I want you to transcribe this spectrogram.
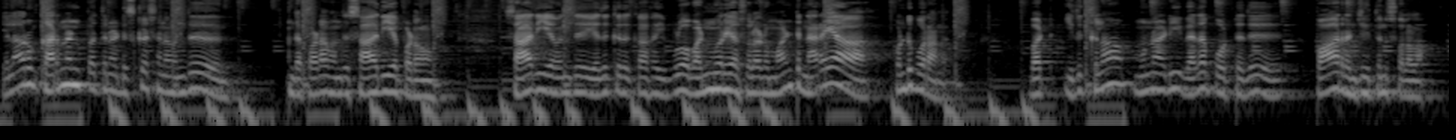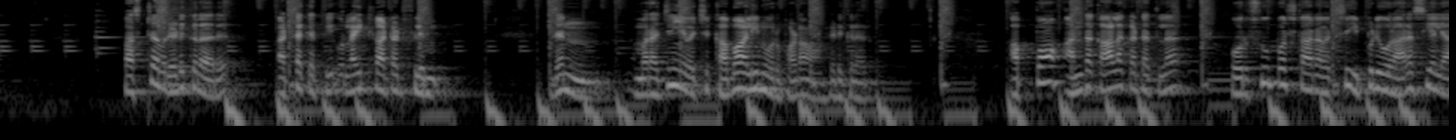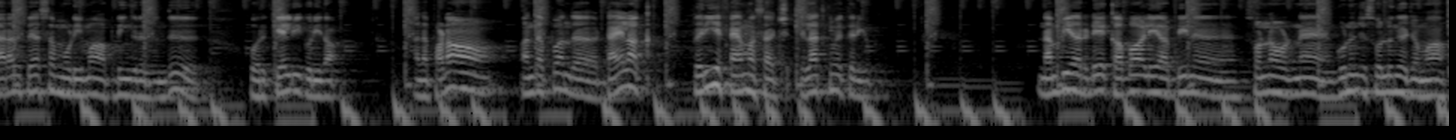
எல்லாரும் கர்ணன் பற்றின டிஸ்கஷனை வந்து இந்த படம் வந்து சாதிய படம். சாதியை வந்து எதுக்கிறதுக்காக இவ்வளோ வன்முறையாக சொல்லணுமான்ட்டு நிறையா கொண்டு போகிறாங்க பட் இதுக்கெல்லாம் முன்னாடி விதை போட்டது பா ரஞ்சித்துன்னு சொல்லலாம். ஃபஸ்ட்டு அவர் எடுக்கிறாரு அட்டக்கத்தி ஒரு லைட் ஹார்ட்டட் ஃபிலிம் தென் நம்ம ரஜினியை வச்சு கபாலின்னு ஒரு படம் எடுக்கிறாரு. அப்போ அந்த காலகட்டத்தில் ஒரு சூப்பர் ஸ்டாரை வச்சு இப்படி ஒரு அரசியல் யாராவது பேச முடியுமா அப்படிங்கிறது வந்து ஒரு கேள்விக்குறி தான். அந்த படம் வந்தப்போ அந்த டைலாக் பெரிய ஃபேமஸ் ஆச்சு. எல்லாத்துக்குமே தெரியும். நம்பியார் டே கபாலி அப்படின்னு சொன்ன உடனே குனிஞ்சு சொல்லுங்க ஜமா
